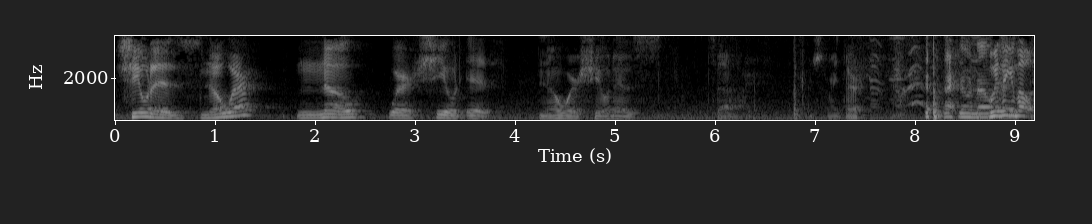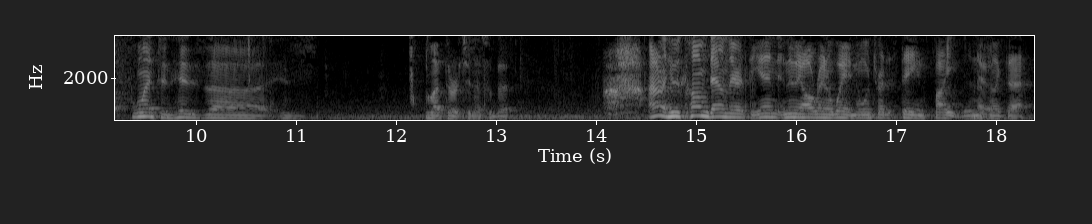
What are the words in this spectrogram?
Shield is nowhere. Know where Shield is. Know where Shield is. It's uh, just right there. I don't know. What do you think about Flint and his uh, his bloodthirstiness a bit? I don't know. He was calmed down there at the end, and then they all ran away, and no one tried to stay and fight or nothing Yeah. like that.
